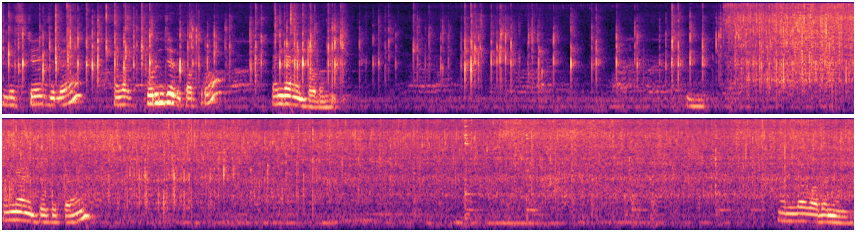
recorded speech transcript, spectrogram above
இந்த ஸ்டேஜில் நல்லா பொரிஞ்சதுக்கப்புறம் வெங்காயம் போடணும். வெங்காயம் போட்டுட்டேன். நல்லா வதங்கணும்.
